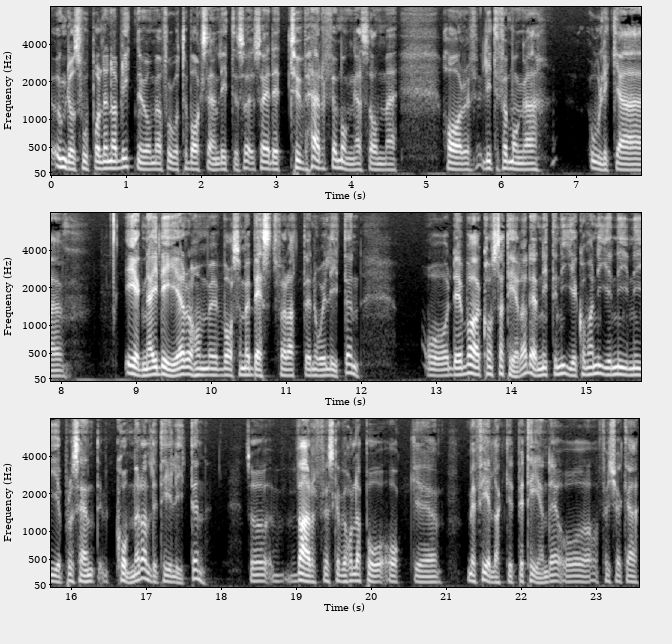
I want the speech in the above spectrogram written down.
ungdomsfotbollen har blivit nu om jag får gå tillbaka den lite så, så är det tyvärr för många som eh, har lite för många olika egna idéer om vad som är bäst för att nå eliten. Och det är bara att konstatera det, 99,999 procent kommer aldrig till eliten. Så varför ska vi hålla på och med felaktigt beteende och försöka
